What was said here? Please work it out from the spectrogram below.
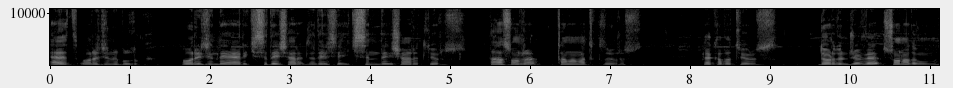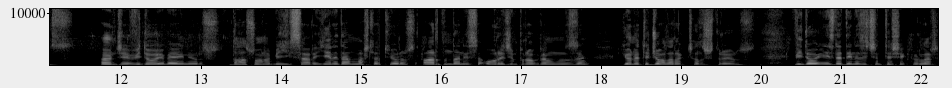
Evet, Origin'i bulduk. Origin'de eğer ikisi de işaretli değilse ikisini de işaretliyoruz. Daha sonra tamama tıklıyoruz. Ve kapatıyoruz. Dördüncü ve son adımımız. Önce videoyu beğeniyoruz. Daha sonra bilgisayarı yeniden başlatıyoruz. Ardından ise Origin programımızı yönetici olarak çalıştırıyoruz. Videoyu izlediğiniz için teşekkürler.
